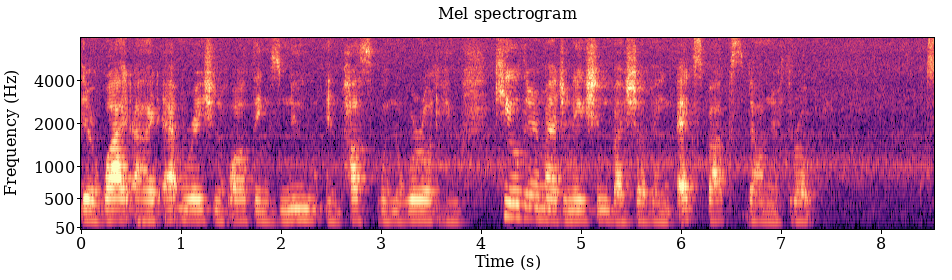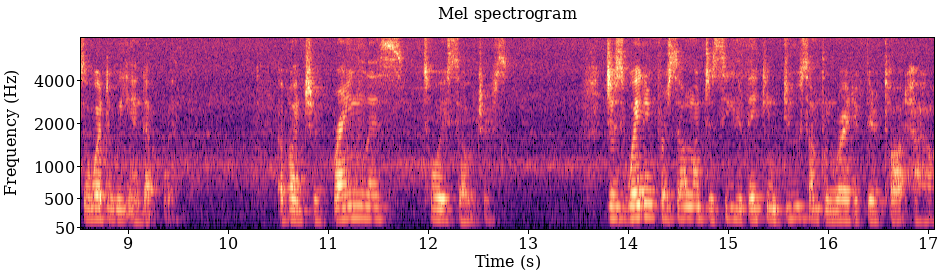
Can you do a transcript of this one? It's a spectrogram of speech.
their wide-eyed admiration of all things new and possible in the world, you kill their imagination by shoving Xbox down their throat. So what do we end up with? A bunch of brainless toy soldiers. Just waiting for someone to see that they can do something right if they're taught how.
